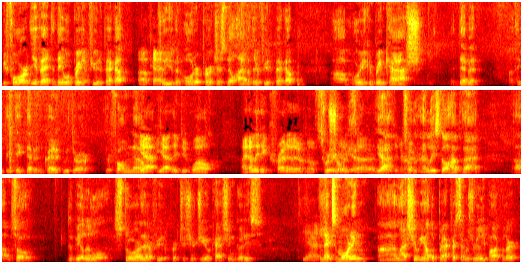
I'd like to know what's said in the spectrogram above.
before the event, and they will bring it for you to pick up. okay. So you can order, purchase. They'll have it there for you to pick up, um, or you can bring cash, debit. I think they take debit and credit with their their phone now. yeah, yeah, they do. Well, I know they take credit. I don't know if for sure. does, Yeah, uh, yeah. So at least they'll have that. Um, so there'll be a little store there for you to purchase your geocaching goodies. Yeah. The next morning, uh, last year we held a breakfast that was really popular.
